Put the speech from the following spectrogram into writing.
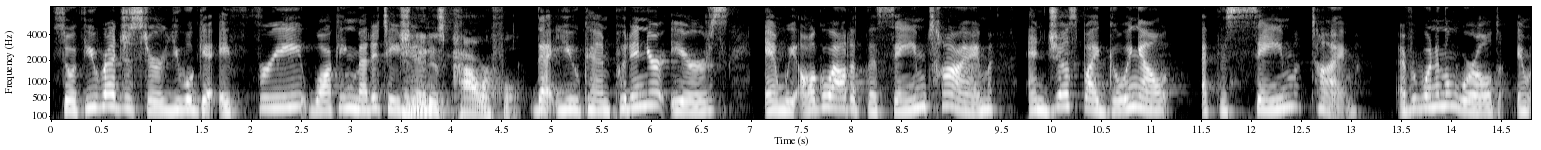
So if you register, you will get a free walking meditation And it is powerful. that you can put in your ears and we all go out at the same time and just by going out at the same time everyone in the world and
